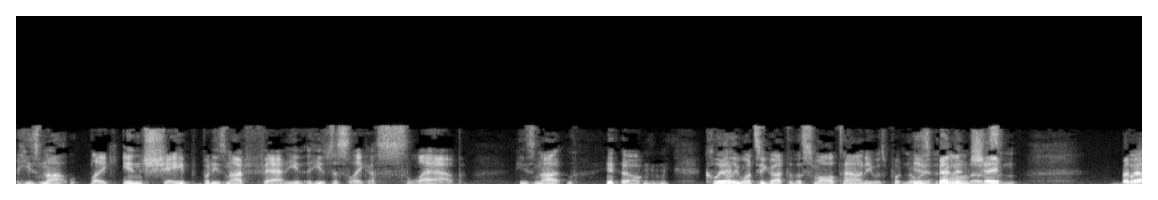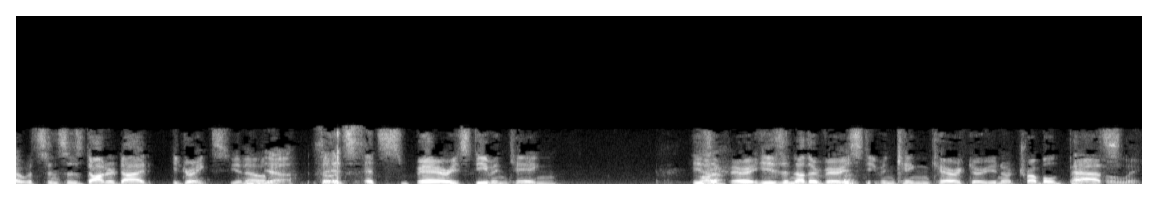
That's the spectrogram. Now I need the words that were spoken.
he's not like in shape, but he's not fat either. He's just like a slab. He's not, you know. Clearly, Yeah. once he got to the small town, he was putting away He's the been in shape. and But, But- uh, since his daughter died, he drinks. You know. yeah. So it's it's very Stephen King. He's a very he's another very Stephen King character. You know, troubled past. Totally.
